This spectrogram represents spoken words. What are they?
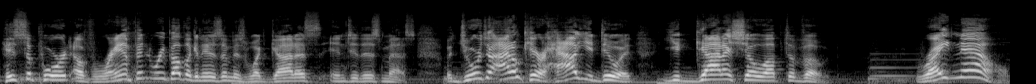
His support of rampant Republicanism is what got us into this mess. But Georgia, I don't care how you do it, you gotta show up to vote. Right now,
